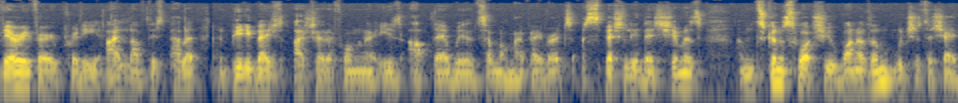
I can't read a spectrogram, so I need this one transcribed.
Very very pretty. I love this palette. Beauty Bay's eyeshadow formula is up there with some of my favorites especially their shimmers. I'm just going to swatch you one of them which is the shade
